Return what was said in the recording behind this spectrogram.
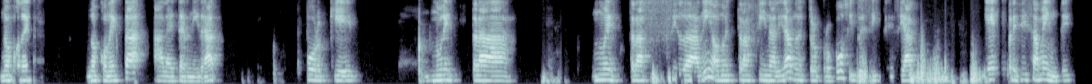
Nos conecta, nos conecta a la eternidad porque nuestra nuestra, ciudadanía o nuestra finalidad, nuestro propósito existencial es precisamente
